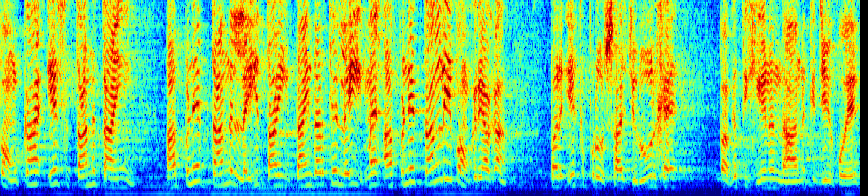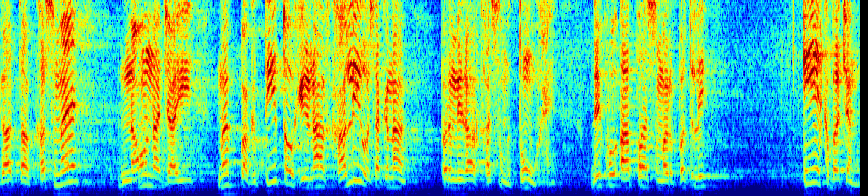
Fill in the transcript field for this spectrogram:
ਭੌਂਕਾਂ ਇਸ ਤਨ ਤਾਈ, ਆਪਣੇ ਤਨ ਲਈ ਤਾਈ ਤਾਈ ਦਾ ਅਰਥ ਲਈ। ਮੈਂ ਆਪਣੇ ਤਨ ਲਈ ਭੌਂਕ ਰਿਹਾ ਖਾਂ ਪਰ ਇੱਕ ਭਰੋਸਾ ਜ਼ਰੂਰ ਹੈ ਭਗਤ ਹੀਣ ਨਾਨਕ ਜੇ ਹੋਏਗਾ ਤਾਂ ਖਸਮੈ ਨਾਉ ਨਾ ਜਾਈ। ਮੈਂ ਭਗਤੀ ਤੋਂ ਹੀਣਾ ਖਾਲੀ ਹੋ ਸਕਣਾ ਪਰ ਮੇਰਾ ਖਸਮ ਤੂੰ ਹੈ। ਦੇਖੋ, ਆਪਾਂ ਸਮਰਪਿਤ ਲਈ ਇਹ ਇੱਕ ਬਚਨ।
